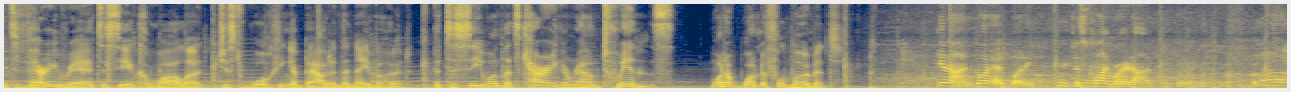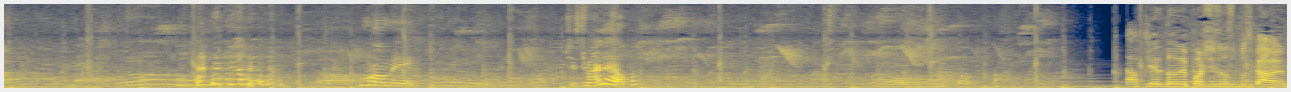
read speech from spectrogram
It's very rare to see a koala just walking about in the neighborhood, but to see one that's carrying around twins, what a wonderful moment. Get on. Go ahead, buddy. Just climb right on. Mommy. She's trying to help him. Ja pierdolę, patrzcie co spotkałem.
